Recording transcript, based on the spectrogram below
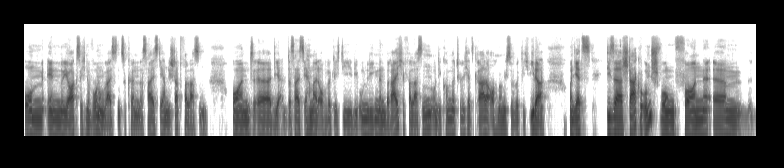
um in New York sich eine Wohnung leisten zu können. Das heißt, die haben die Stadt verlassen. Und äh, die, das heißt, sie haben halt auch wirklich die, die umliegenden Bereiche verlassen und die kommen natürlich jetzt gerade auch noch nicht so wirklich wieder. Und jetzt dieser starke Umschwung von ähm,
